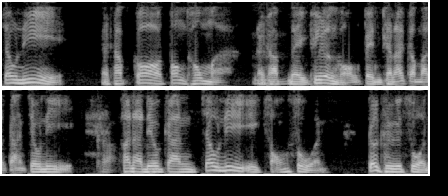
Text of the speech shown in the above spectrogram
เจ้าหนี้นะครับก็ต้องเข้ามานะครับในเรื่องของเป็นคณะกรรมการเจ้าหนี้ขณะเดียวกันเจ้าหนี้อีกสองส่วน ก็คือส่วน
